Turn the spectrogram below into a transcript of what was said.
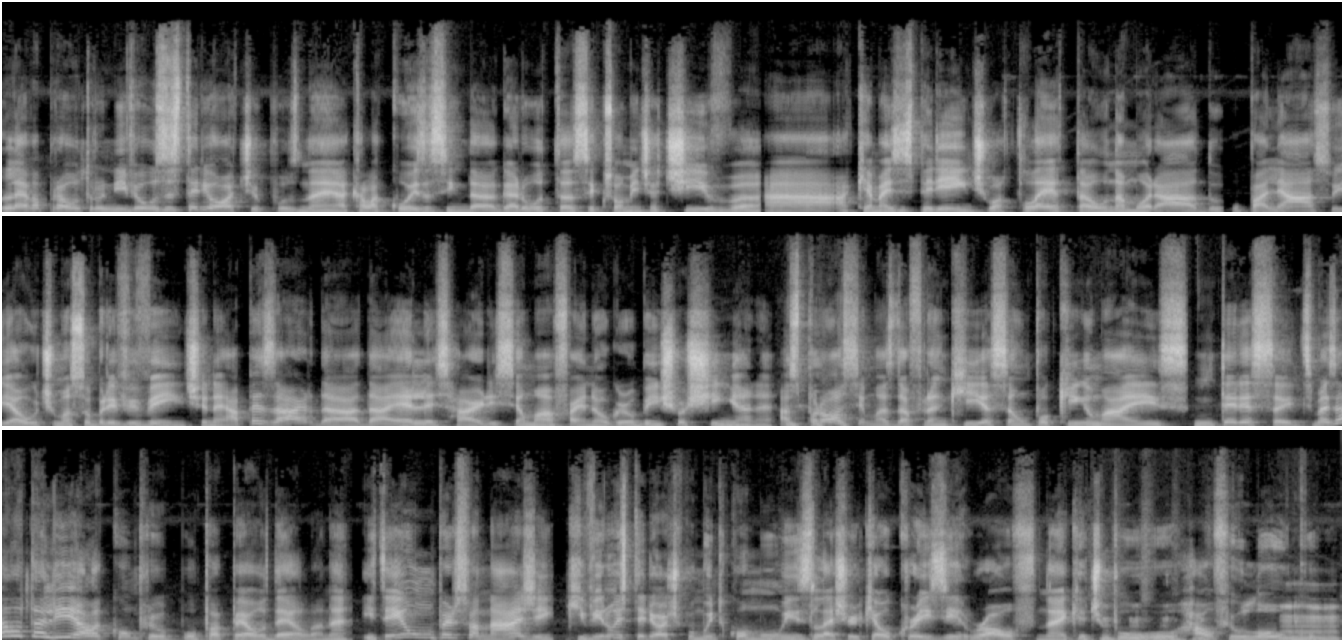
leva para outro nível os estereótipos, né? Aquela coisa assim da garota sexualmente ativa, a, a que é mais experiente, o atleta, o namorado, o palhaço e a última sobrevivente, né? Apesar da, da Alice Hardy ser uma final girl bem xoxinha, né? As próximas da franquia são um pouquinho mais interessantes. Mas ela tá ali, ela cumpre o, o, papel dela, né? E tem um personagem que vira um estereótipo muito comum em slasher, que é o Crazy Ralph, né? Que é tipo o Ralph o louco. Uhum.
